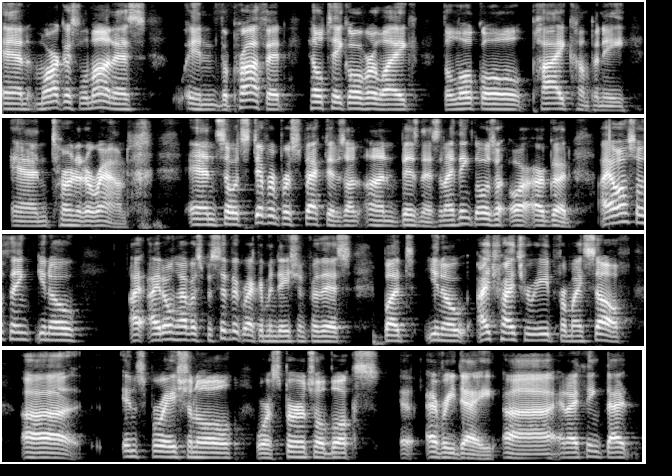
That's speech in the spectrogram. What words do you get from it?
And Marcus Lemonis in The Profit, he'll take over like the local pie company and turn it around. and so it's different perspectives on, on business. And I think those are, are, are good. I also think, you know, I, I don't have a specific recommendation for this, but, you know, I try to read for myself uh, inspirational or spiritual books every day uh, and i think that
